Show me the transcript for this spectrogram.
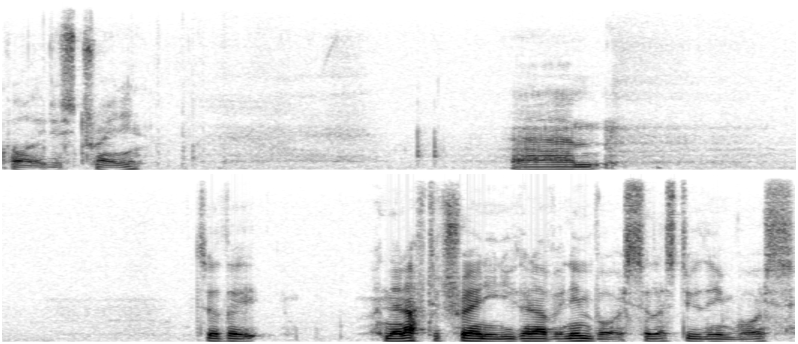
call it just training. Um, so the and then after training you're going to have an invoice so let's do the invoice.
